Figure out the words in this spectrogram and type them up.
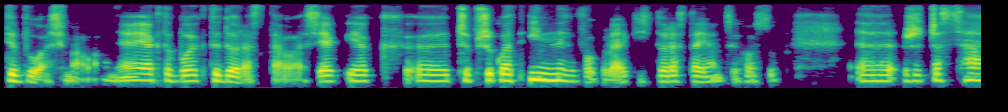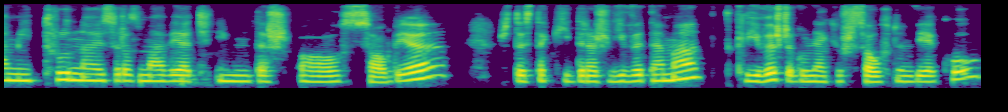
ty byłaś mała, nie? jak to było, jak ty dorastałaś, jak, jak, e, czy przykład innych w ogóle, jakichś dorastających osób, e, że czasami trudno jest rozmawiać im też o sobie, że to jest taki drażliwy temat, tkliwy, szczególnie jak już są w tym wieku,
